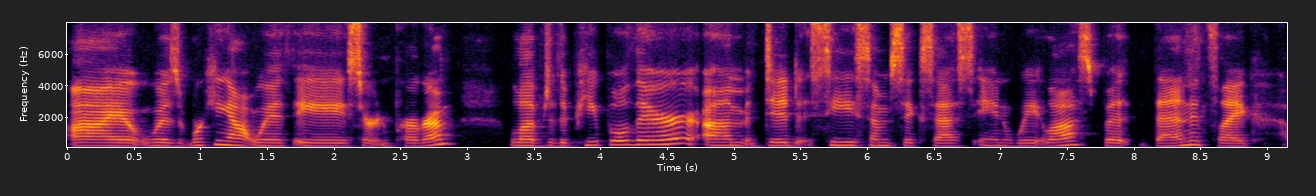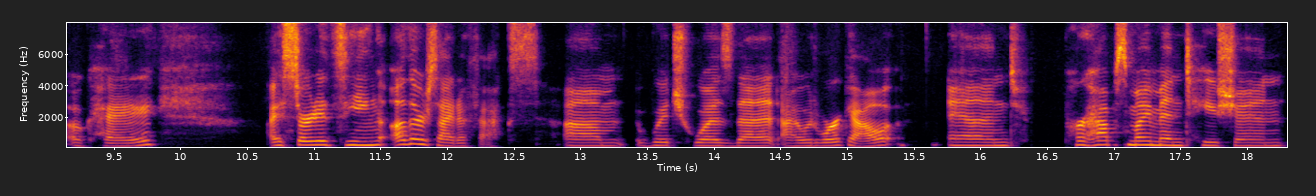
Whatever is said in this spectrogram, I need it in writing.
I was working out with a certain program, loved the people there, um, did see some success in weight loss, but then it's like, okay, I started seeing other side effects, um, which was that I would work out and perhaps my mentation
